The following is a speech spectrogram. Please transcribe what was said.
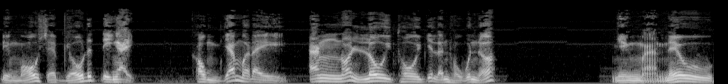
điền mổ sẽ vỗ đích đi ngay. Không dám ở đây ăn nói lôi thôi với lệnh hồ huynh nữa. Nhưng mà nếu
